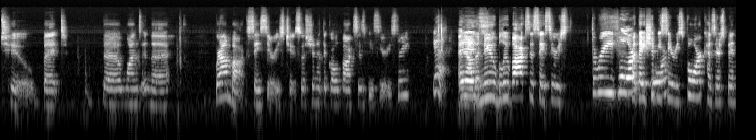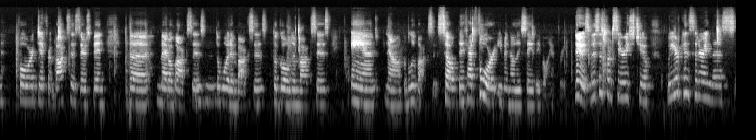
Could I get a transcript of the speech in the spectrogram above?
two, but the ones in the brown box say series two. So shouldn't the gold boxes be series three? yeah. And now the new blue boxes say series three, four, but they should four. be series four because there's been four different boxes. There's been the metal boxes, Mhm. the wooden boxes, the golden boxes, and now the blue boxes. So they've had four, even though they say they've only had three. Anyway, so this is from series two. We are considering this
